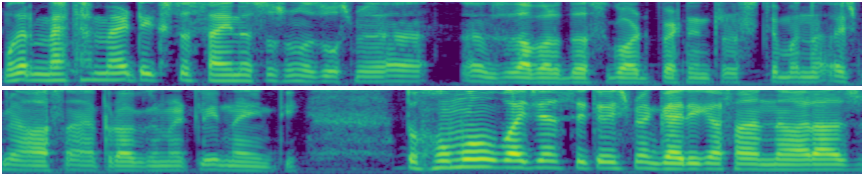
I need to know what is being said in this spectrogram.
مگر میتھامیٹِکٕس تہٕ ساینَسَس منٛز اوس مےٚ زبردست گۄڈٕ پٮ۪ٹھ اِنٹرٛسٹ تِمَن ٲسۍ مےٚ آسان اٮ۪پراکزِمیٹلی ناینٹی تہٕ ہُمو وجہ سۭتۍ ٲسۍ مےٚ گَرِکۍ آسان ناراض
